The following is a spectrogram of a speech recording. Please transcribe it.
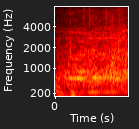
Obrigado.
